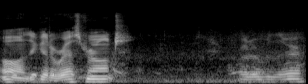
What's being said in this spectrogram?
Oh, they got a restaurant right over there.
